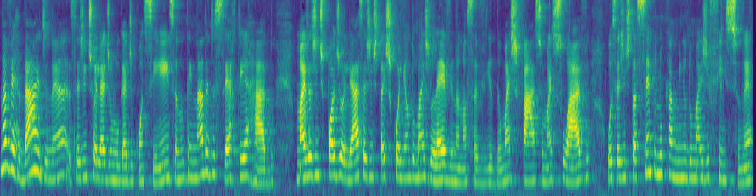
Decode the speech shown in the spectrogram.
Na verdade, né, se a gente olhar de um lugar de consciência, não tem nada de certo e errado, mas a gente pode olhar se a gente está escolhendo o mais leve na nossa vida, o mais fácil, o mais suave, ou se a gente está sempre no caminho do mais difícil, né?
